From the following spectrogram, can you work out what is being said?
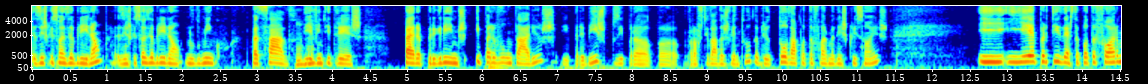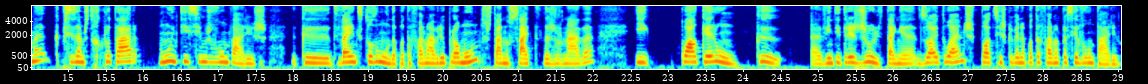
as, inscrições abriram, as inscrições abriram no domingo passado, uhum. dia 23, para peregrinos e para voluntários, e para bispos e para, para, para o Festival da Juventude, abriu toda a plataforma de inscrições. E, e é a partir desta plataforma que precisamos de recrutar muitíssimos voluntários que vêm de todo o mundo. A plataforma abriu para o mundo, está no site da jornada e qualquer um que a 23 de julho tenha 18 anos pode se inscrever na plataforma para ser voluntário.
